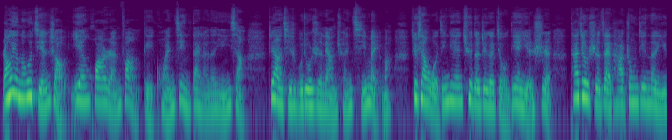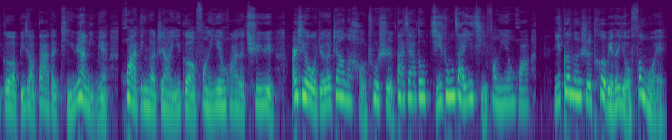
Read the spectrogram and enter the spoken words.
然后又能够减少烟花燃放给环境带来的影响，这样其实不就是两全其美吗？就像我今天去的这个酒店也是，它就是在它中间的一个比较大的庭院里面划定了这样一个放烟花的区域，而且我觉得这这样的好处是大家都集中在一起放烟花，一个呢是特别的有氛围。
